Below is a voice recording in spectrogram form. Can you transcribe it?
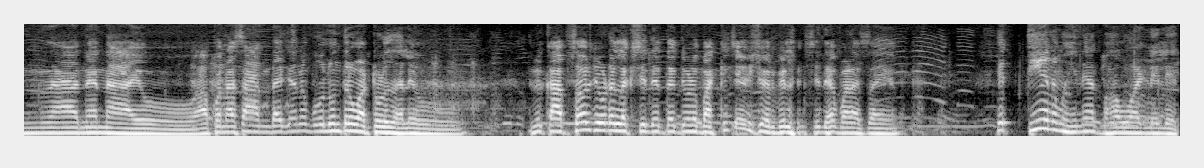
ना- ना- नाही आपण असं अंदाजानं बोलून तर वाटोळ झाले हो. तुम्ही कापसावर जेवढं लक्ष देता तेवढं बाकीच्या विषयावर बी लक्ष द्या बाळासाहेब. हे तीन महिन्यात भाव वाढलेले आहेत.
